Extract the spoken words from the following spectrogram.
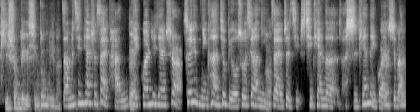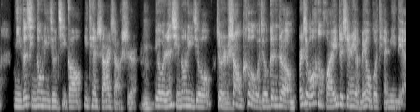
提升这个行动力的？咱们今天是在谈内观这件事儿，所以你看，就比如说像你嗯在这几七天的十天内观对是吧？你的行动力就极高，一天十二小时。嗯，有人行动力就就是嗯上课我就跟着，而且我很怀疑这些人也没有过甜蜜点，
